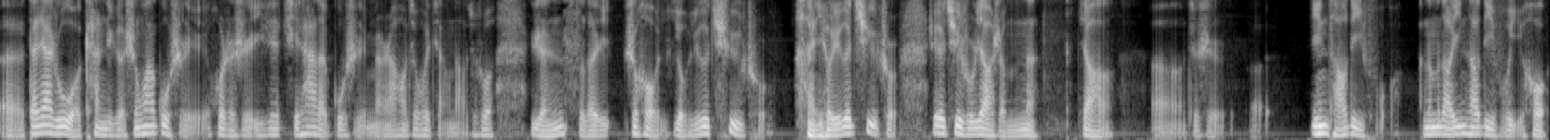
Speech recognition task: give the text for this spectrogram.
呃，大家如果看这个神话故事里，或者是一些其他的故事里面，然后就会讲到，就说人死了之后有一个去处，有一个去处，这个去处叫什么呢？叫呃，就是呃阴曹地府。那么到阴曹地府以后，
